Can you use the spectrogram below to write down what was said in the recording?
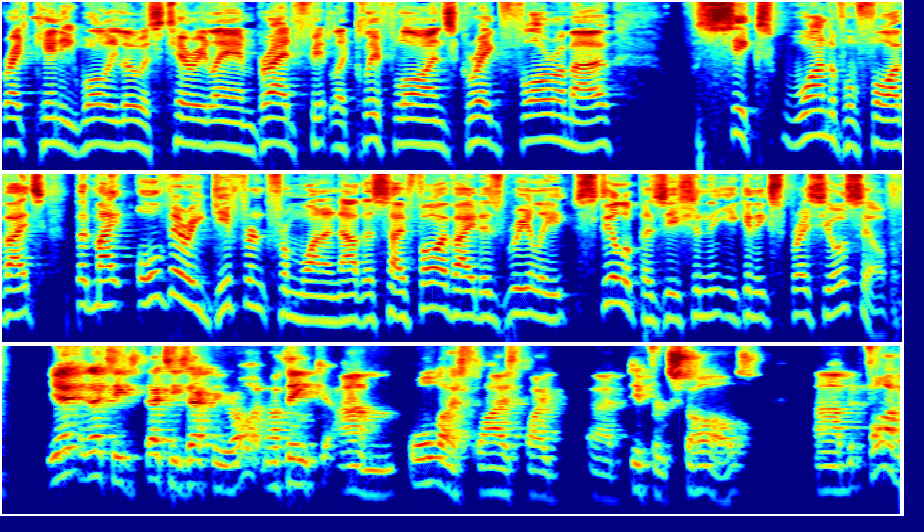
Brett Kenny, Wally Lewis, Terry Lamb, Brad Fittler, Cliff Lyons, Greg Florimo. Six wonderful five eights, but mate, all very different from one another. So five eight is really still a position that you can express yourself. Yeah, that's ex- that's exactly right. And I think um, all those players played uh, different styles. Uh, but five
